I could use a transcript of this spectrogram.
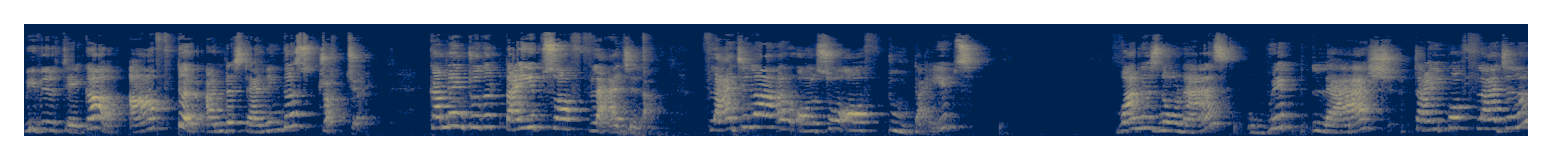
we will take up after understanding the structure. Coming to the types of flagella. Flagella are also of two types. One is known as whiplash type of flagella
